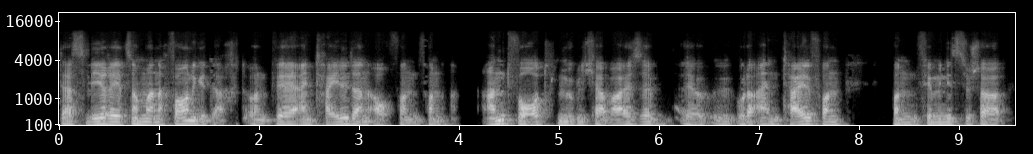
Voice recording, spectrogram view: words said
Das wäre jetzt nochmal nach vorne gedacht und wäre ein Teil dann auch von, von Antwort möglicherweise äh, oder ein Teil von, von feministischer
